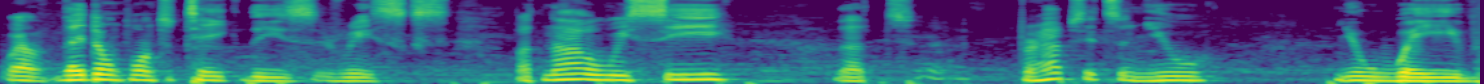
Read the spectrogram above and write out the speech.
well, they don't want to take these risks. But now we see that perhaps it's a new, new wave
